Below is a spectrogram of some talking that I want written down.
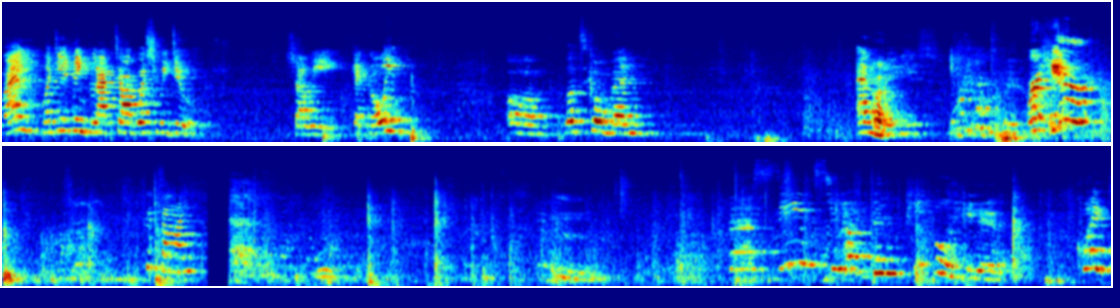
Well, what do you think, Black Dog? What should we do? Shall we get going? Um, let's go, men. And ladies. Yeah, we're here. Goodbye. Hmm. There seems to have been people here quite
